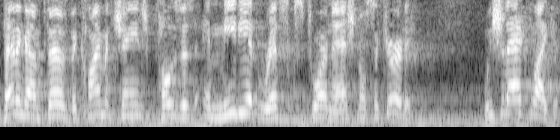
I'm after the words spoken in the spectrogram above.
The Pentagon says that climate change poses immediate risks to our national security. We should act like it.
